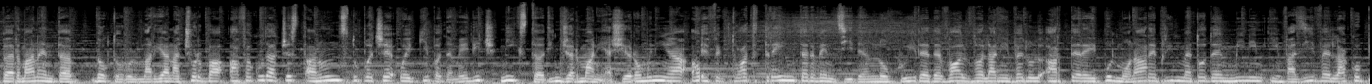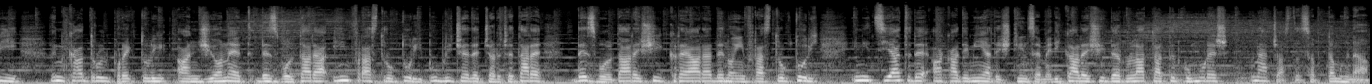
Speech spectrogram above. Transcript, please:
permanentă. Doctorul Mariana Ciorba a făcut acest anunț după ce o echipă echipă de medici mixtă din Germania și România au efectuat trei intervenții de înlocuire de valvă la nivelul arterei pulmonare prin metode minim-invazive la copii, în cadrul proiectului Angionet, dezvoltarea infrastructurii publice de cercetare, dezvoltare și crearea de noi infrastructuri, inițiat de Academia de Științe Medicale și derulat la Târgu Mureș în această săptămână.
